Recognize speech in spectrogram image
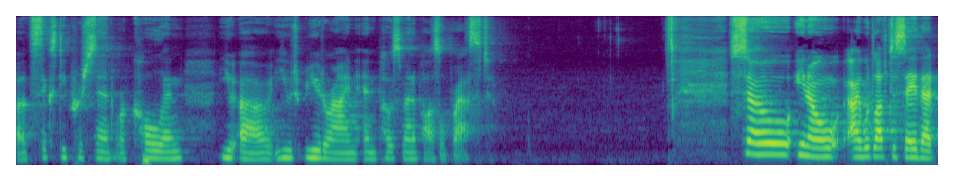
about 60% were colon, uh, uterine, and postmenopausal breast. So, you know, I would love to say that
